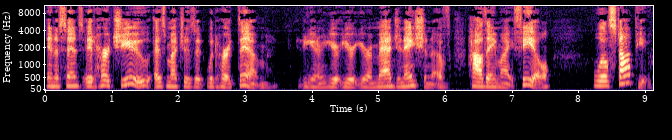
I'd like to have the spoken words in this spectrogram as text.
in a sense, it hurts you as much as it would hurt them. You know, your your your imagination of how they might feel will stop you.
